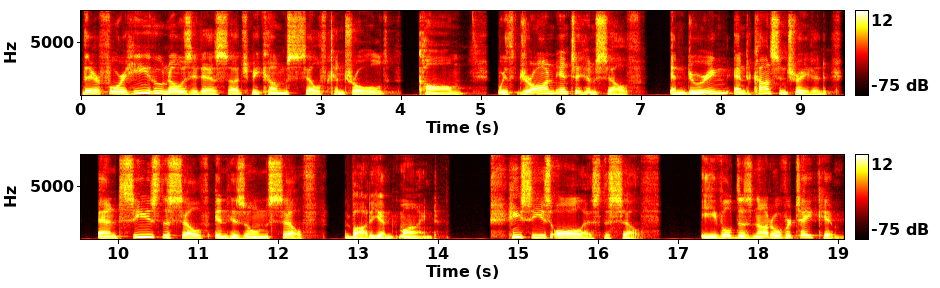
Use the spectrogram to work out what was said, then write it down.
Therefore, he who knows it as such becomes self controlled, calm, withdrawn into himself, enduring and concentrated, and sees the self in his own self, body and mind. He sees all as the self. Evil does not overtake him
